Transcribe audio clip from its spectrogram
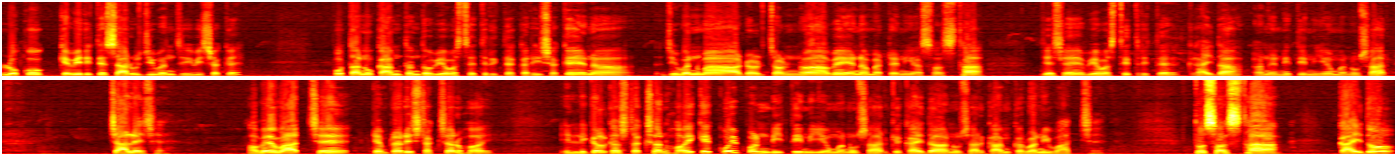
લોકો કેવી રીતે સારું જીવન જીવી શકે, પોતાનું કામ ધંધો વ્યવસ્થિત રીતે કરી શકે, એના જીવનમાં આડઅડચણ ન આવે એના માટેની આ સંસ્થા જે છે વ્યવસ્થિત રીતે કાયદા અને નીતિ નિયમ અનુસાર ચાલે છે. હવે વાત છે ટેમ્પરરી સ્ટ્રક્ચર હોય ઇલીગલ કન્સ્ટ્રક્શન હોય કે કોઈ પણ નીતિ નિયમ અનુસાર કે કાયદા અનુસાર કામ કરવાની વાત છે, તો સંસ્થા કાયદો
